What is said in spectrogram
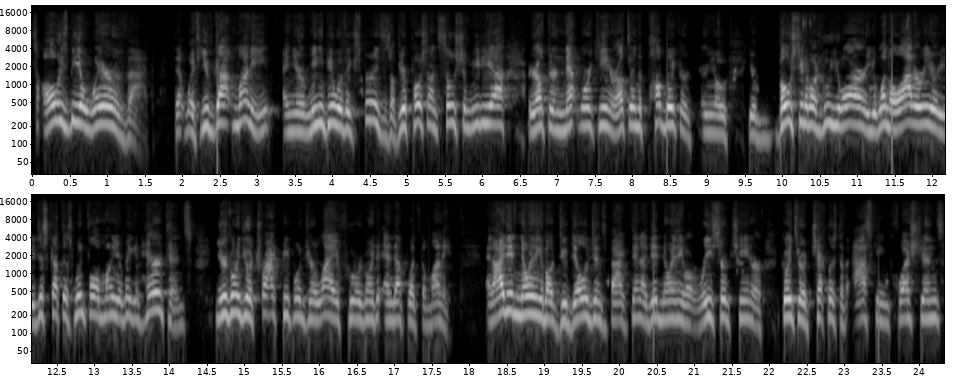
So always be aware of that. That if you've got money and you're meeting people with experiences, so if you're posting on social media or you're out there networking or out there in the public or, or you know you're boasting about who you are, or you won the lottery or you just got this windfall of money or big inheritance, you're going to attract people into your life who are going to end up with the money. And I didn't know anything about due diligence back then. I didn't know anything about researching or going through a checklist of asking questions.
